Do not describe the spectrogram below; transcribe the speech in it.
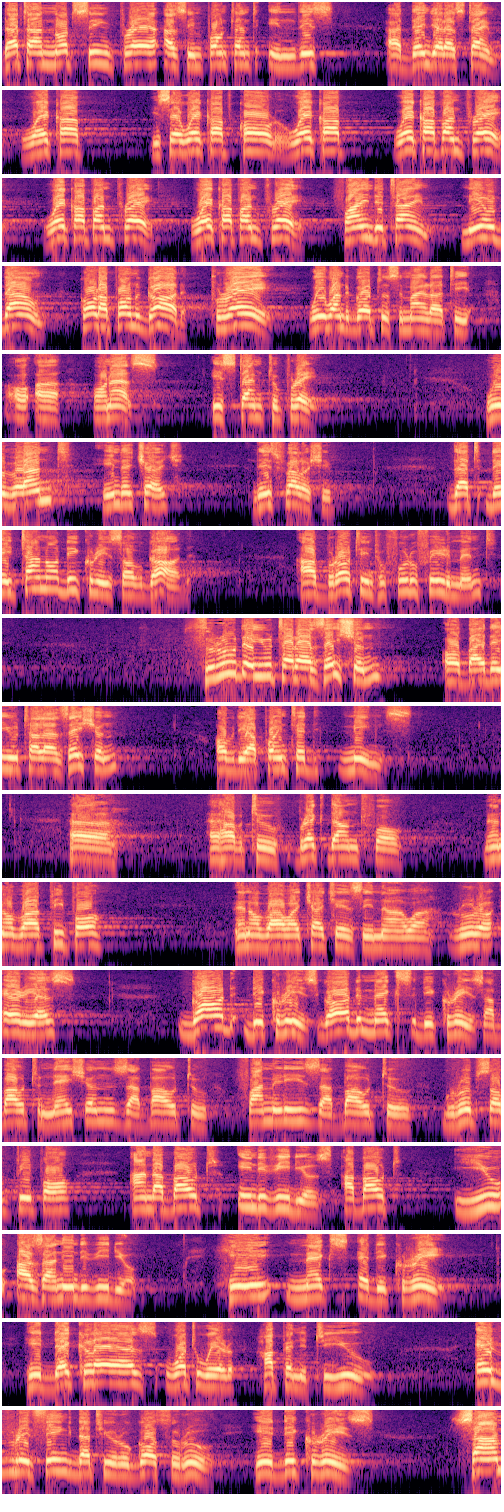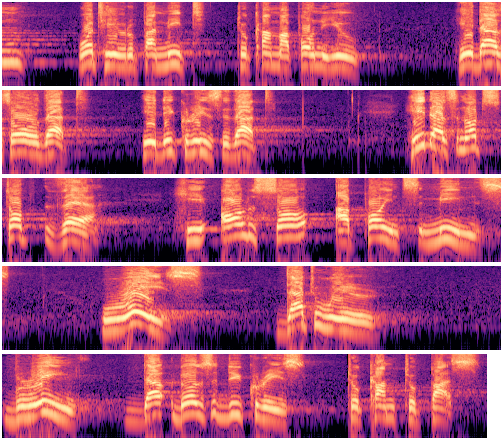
that are not seeing prayer as important in this uh, dangerous time. Wake up. It's a wake up call. Wake up. Wake up and pray. Wake up and pray. Wake up and pray. Find the time. Kneel down. Call upon God. Pray. We want God to smile at, uh, on us. It's time to pray. We've learned in the church, this fellowship, that the eternal decrees of God are brought into fulfillment through the utilization or by the utilization of the appointed means. Uh, I have to break down for many of our people, many of our churches in our rural areas. God decrees, God makes decrees about nations, about families, about groups of people, and about individuals, about you as an individual. He makes a decree. He declares what will happen to you. Everything that you will go through, he decrees. Some, what he will permit to come upon you. He does all that. He decrees that. He does not stop there. He also appoints means, ways that will bring that, those decrees to come to pass.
